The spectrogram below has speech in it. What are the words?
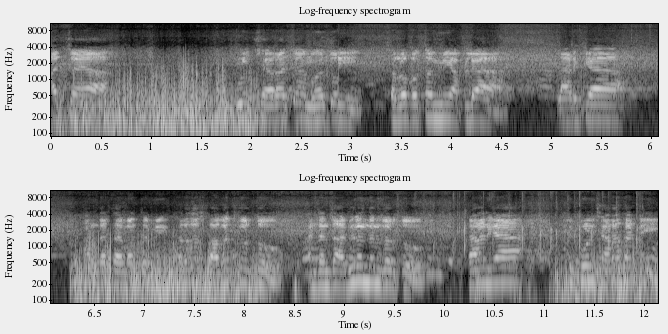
आजच्या या चिपळूण शहराच्या महत्वाने सर्वप्रथम मी आपल्या लाडक्या आमदार साहेबांचं मी खरंच स्वागत करतो आणि त्यांचं अभिनंदन करतो. कारण या चिपळूण शहरासाठी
